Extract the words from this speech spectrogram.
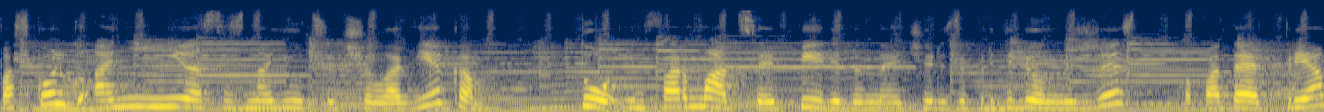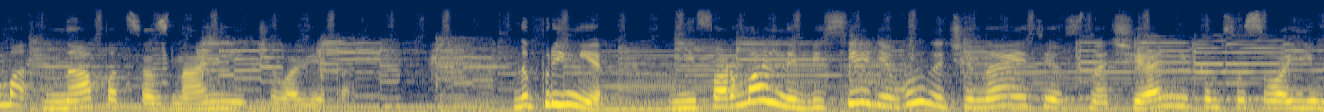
поскольку они не осознаются человеком, то информация, переданная через определенный жест, попадает прямо на подсознание человека. Например, в неформальной беседе вы начинаете с начальником со своим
